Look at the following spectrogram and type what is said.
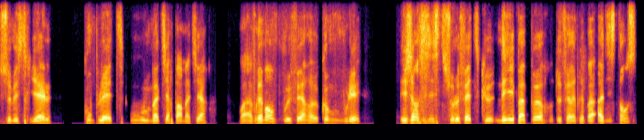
semestriel, complète ou matière par matière. Voilà, vraiment, vous pouvez faire comme vous voulez. Et j'insiste sur le fait que n'ayez pas peur de faire une prépa à distance,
